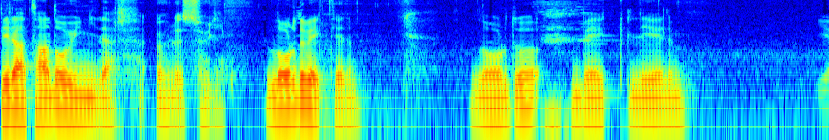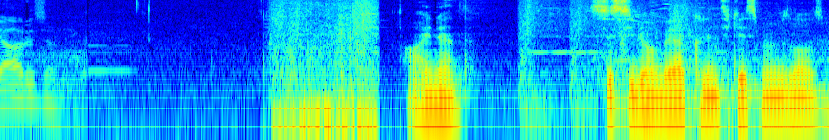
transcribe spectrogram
Bir hatada oyun gider. Öyle söyleyeyim. Lord'u bekleyelim. Lord'u bekleyelim. Aynen. Sicilyon veya Clint'i kesmemiz lazım.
